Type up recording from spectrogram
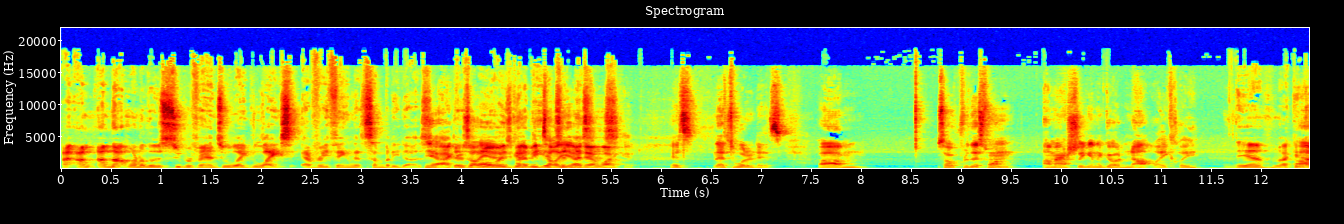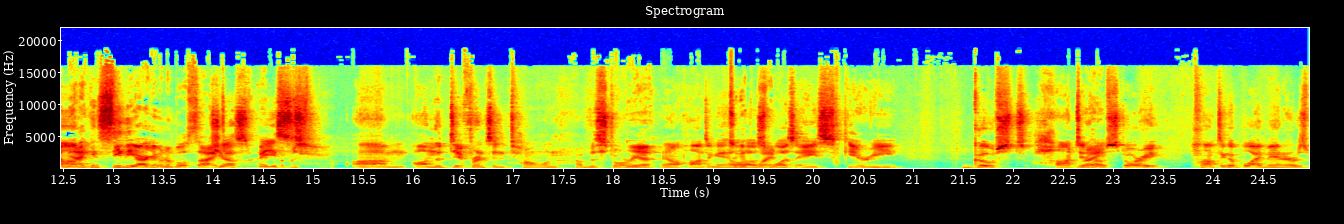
I, I'm, I'm not one of those super fans who like likes everything that somebody does. Yeah, I there's always you, going I to be tell hits you I misses. like it. It's that's what it is. Um, so for this one, I'm actually going to go not likely, Yeah, I can. I mean, Um, I can see the argument on both sides. just based just- um, on the difference in tone of the story. Yeah. You know, haunting a a Hill good House point. was a scary ghost haunted Right. house story. Haunting a Bly Manor is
